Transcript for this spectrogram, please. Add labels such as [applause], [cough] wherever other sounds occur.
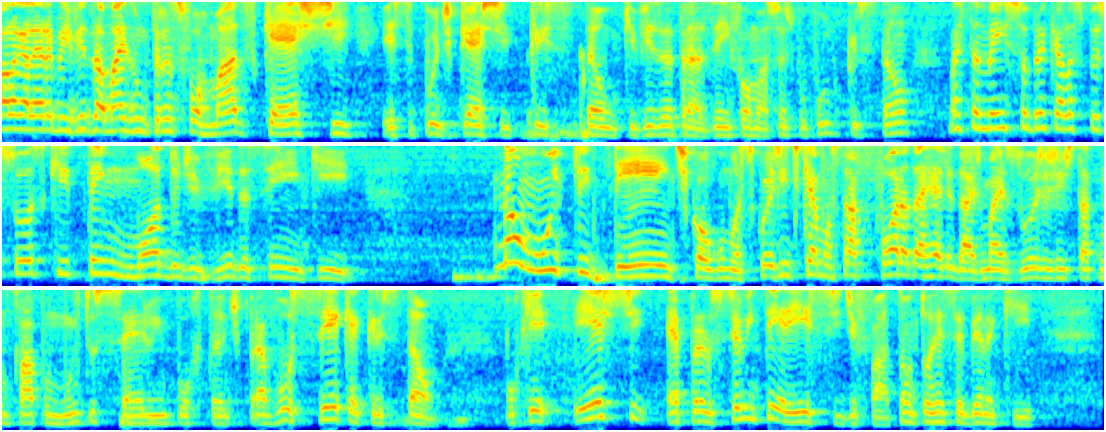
Fala galera, bem-vindos a mais um Transformados Cast, esse podcast cristão que visa trazer informações para o público cristão, mas também sobre aquelas pessoas que têm um modo de vida assim que não muito idêntico a algumas coisas, a gente quer mostrar fora da realidade, mas hoje a gente está com um papo muito sério e importante para você que é cristão, porque este é para o seu interesse de fato. Então, estou recebendo aqui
